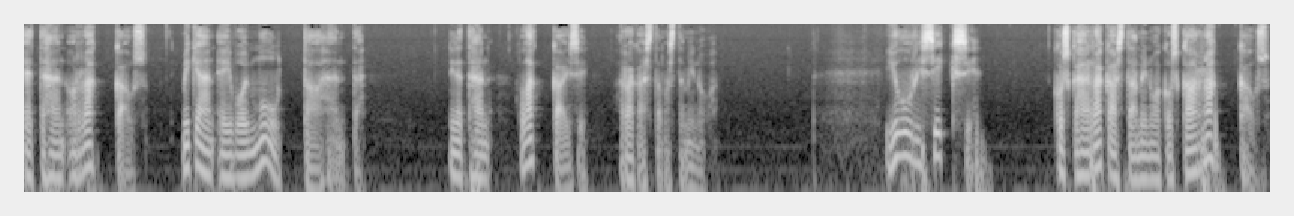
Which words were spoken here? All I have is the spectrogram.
että hän on rakkaus, mikään ei voi muuttaa häntä, niin että hän lakkaisi rakastamasta minua. Juuri siksi, koska hän rakastaa minua, koska on rakkaus,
